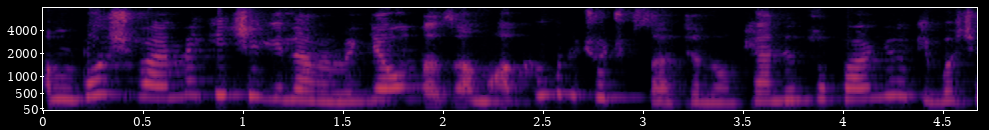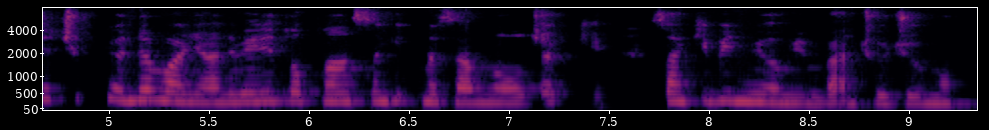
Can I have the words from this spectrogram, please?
Ama boş vermek hiç ilgilenmemek. Ya ondan ama akıllı bir çocuk zaten o. Kendini toparlıyor ki başa çıkıyor. Ne var yani veli toplantısına gitmesem ne olacak ki? Sanki bilmiyor muyum ben çocuğumu?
